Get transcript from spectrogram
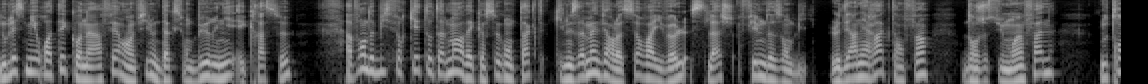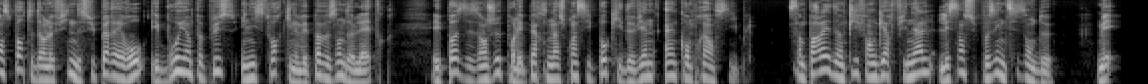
nous laisse miroiter qu'on a affaire à un film d'action burinier et crasseux, avant de bifurquer totalement avec un second acte qui nous amène vers le survival slash film de zombies. Le dernier acte, enfin, dont je suis moins fan, nous transporte dans le film de super-héros et brouille un peu plus une histoire qui n'avait pas besoin de l'être, et pose des enjeux pour les personnages principaux qui deviennent incompréhensibles. Sans parler d'un cliffhanger final laissant supposer une saison 2. Mais,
